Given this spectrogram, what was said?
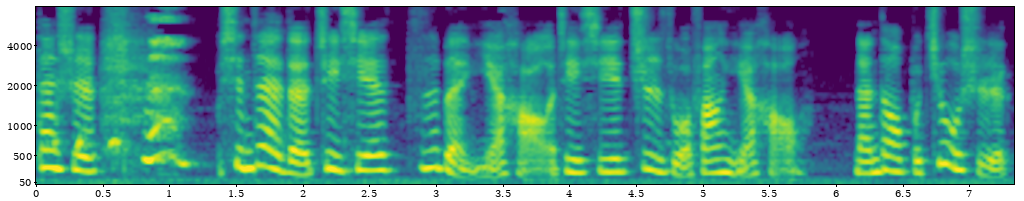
但是 现在的这些资本也好，这些制作方也好，难道不就是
